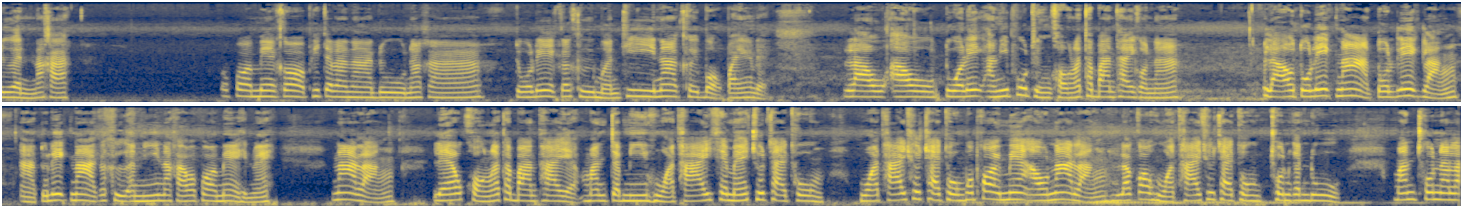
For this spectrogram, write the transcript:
เดือนนะคะพ่อพ่อแม่ก็พิจารณาดูนะคะ ตัวเลขก็คือเหมือนที่น่าเคยบอกไปนั่นแหละ เราเอาตัวเลขอันนี้พูดถึงของรัฐบาลไทยก่อนนะ เราเอาตัวเลขหน้าตัวเลขหลัง อ่า ตัวเลขหน้าก็คืออันนี้นะคะ ว่าพ่อแม่เห็นไหมหน้าหลังแล้วของรัฐบาลไทยอะมันจะมีหัวท้ายใช่ไหมชุดชายธงหัวท้ายชุดชายธงพ่อพ่อแม่เอาหน้าหลัง แล้วก็หัวท้ายชุดชายธงชนกันดู มันชนอะไร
